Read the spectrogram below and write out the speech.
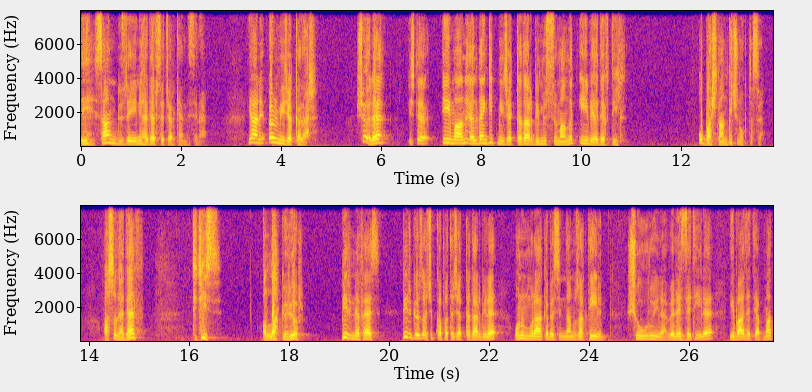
ihsan düzeyini hedef seçer kendisine. Yani ölmeyecek kadar. Şöyle işte imanı elden gitmeyecek kadar bir Müslümanlık iyi bir hedef değil. O başlangıç noktası. Asıl hedef titiz. Allah görüyor. Bir nefes, bir göz açıp kapatacak kadar bile onun murakabesinden uzak değilim. Şuuruyla ve lezzetiyle ibadet yapmak,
